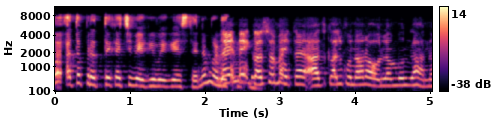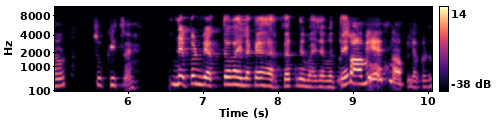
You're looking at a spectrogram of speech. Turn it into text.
हा, आता प्रत्येकाची वेगळी वेगळी असते ना नाही नाही मनस्थिती कसं माहीत आहे आजकाल कुणावर अवलंबून राहणं चुकीचं आहे. नाही पण व्यक्त व्हायला काही हरकत नाही माझ्या मते. स्वामी आहेत ना आपल्याकडं.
